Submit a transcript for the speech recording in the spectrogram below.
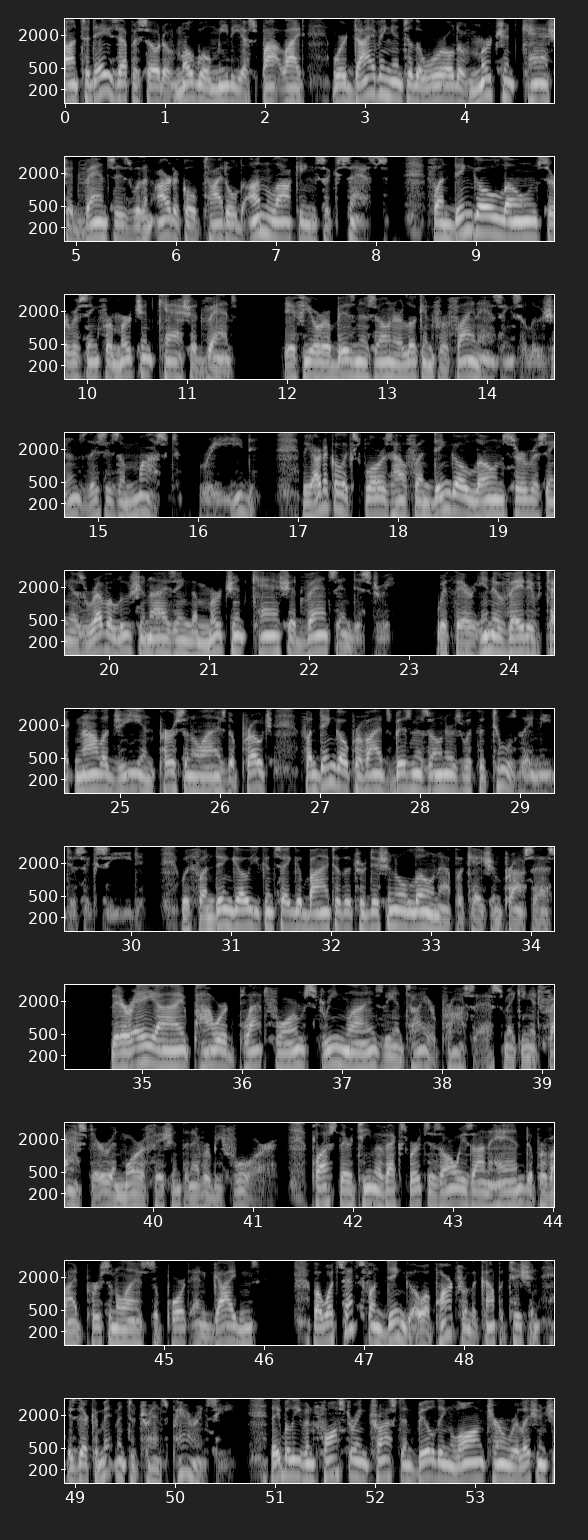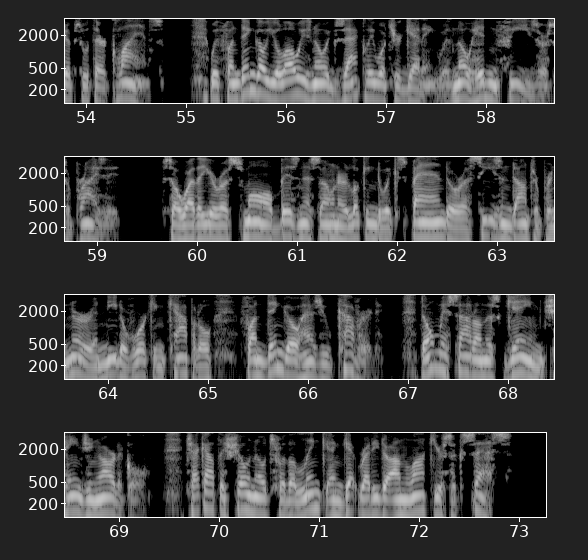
On today's episode of Mogul Media Spotlight, we're diving into the world of merchant cash advances with an article titled Unlocking Success Fundingo Loan Servicing for Merchant Cash Advance. If you're a business owner looking for financing solutions, this is a must read. The article explores how Fundingo Loan Servicing is revolutionizing the merchant cash advance industry. With their innovative technology and personalized approach, Fundingo provides business owners with the tools they need to succeed. With Fundingo, you can say goodbye to the traditional loan application process. Their AI powered platform streamlines the entire process, making it faster and more efficient than ever before. Plus, their team of experts is always on hand to provide personalized support and guidance but what sets Fundingo apart from the competition is their commitment to transparency. They believe in fostering trust and building long term relationships with their clients. With Fundingo, you'll always know exactly what you're getting, with no hidden fees or surprises. So, whether you're a small business owner looking to expand or a seasoned entrepreneur in need of working capital, Fundingo has you covered. Don't miss out on this game changing article. Check out the show notes for the link and get ready to unlock your success.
